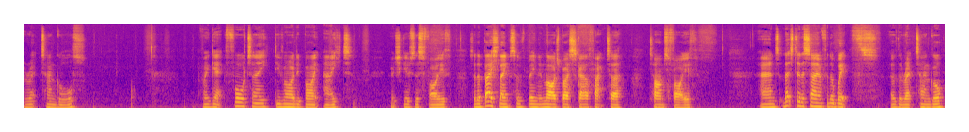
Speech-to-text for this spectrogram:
rectangles we get 40 divided by 8 which gives us 5 so the base lengths have been enlarged by a scale factor times 5 and let's do the same for the widths of the rectangle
